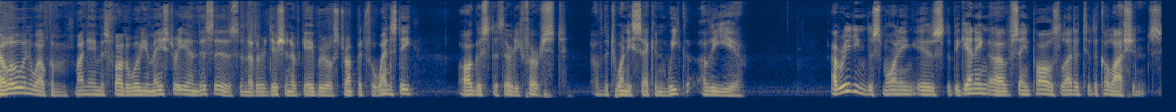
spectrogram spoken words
Hello and welcome. My name is Father William Maestri, and this is another edition of Gabriel's Trumpet for Wednesday, August the 31st of the 22nd week of the year. Our reading this morning is the beginning of St. Paul's letter to the Colossians,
